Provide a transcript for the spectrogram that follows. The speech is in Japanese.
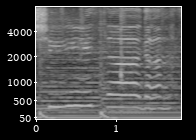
しさが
